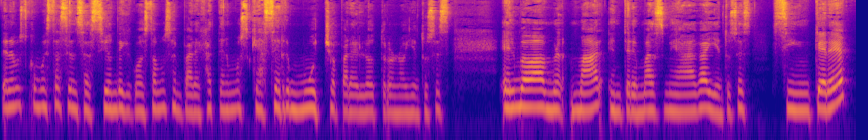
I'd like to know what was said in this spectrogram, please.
tenemos como esta sensación de que cuando estamos en pareja tenemos que hacer mucho para el otro, ¿no? Y entonces él me va a amar entre más me haga y entonces sin querer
